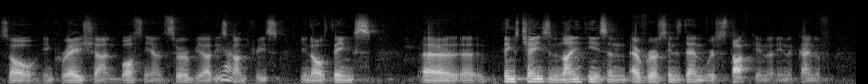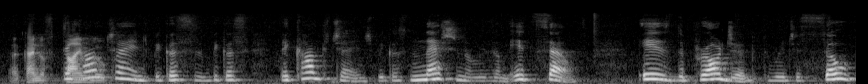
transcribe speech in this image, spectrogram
So in Croatia and Bosnia and Serbia, these yeah. countries, you know, things uh, uh, things changed in the 90s, and ever since then we're stuck in a, in a kind of a kind of time they can't loop. change because because they can't change because nationalism itself is the project which is so,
